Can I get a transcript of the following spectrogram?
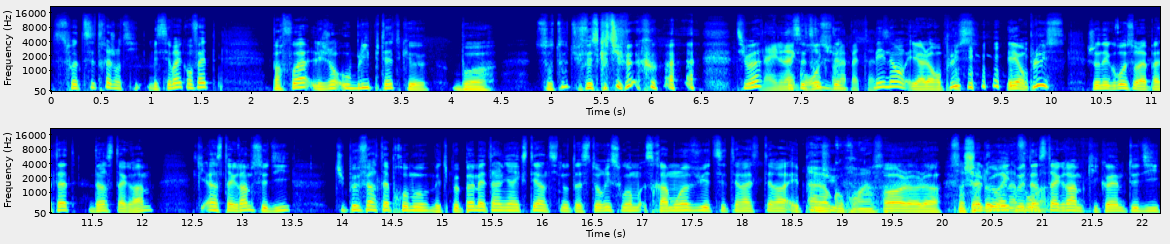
Soit c'est très gentil. Mais c'est vrai qu'en fait, parfois, les gens oublient peut-être que, bah, surtout, tu fais ce que tu veux, quoi. tu vois Ah, il en a gros sur de- la patate. Mais non, et alors en plus, et en plus, j'en ai gros sur la patate d'Instagram, qui Instagram se dit tu peux faire ta promo, mais tu peux pas mettre un lien externe, sinon ta story soit- sera moins vue, etc., etc. Et plus Ah, on tu... comprend rien. Ça. Oh là là, l'algorithme d'Instagram qui quand même te dit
